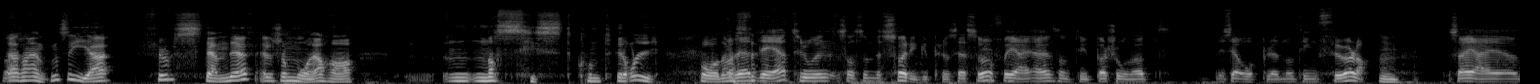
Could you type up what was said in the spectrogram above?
Det er sånn Enten så gir jeg fullstendig F, eller så må jeg ha nazistkontroll på det Og det er det jeg tror, sånn som med sorgprosess òg, for jeg er en sånn type person at hvis jeg har opplevd noen ting før, da, Mm. så er jeg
